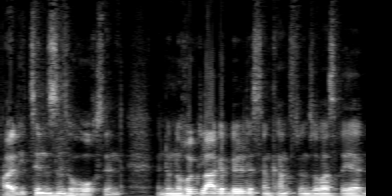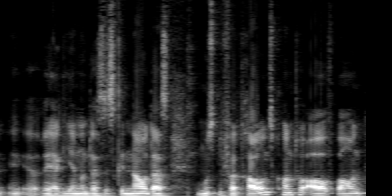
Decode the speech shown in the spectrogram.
weil die Zinsen so hoch sind. Wenn du eine Rücklage bildest, dann kannst du in sowas reagieren und das ist genau das. Du musst ein Vertrauenskonto aufbauen,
